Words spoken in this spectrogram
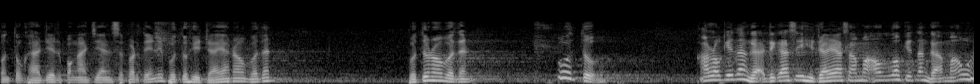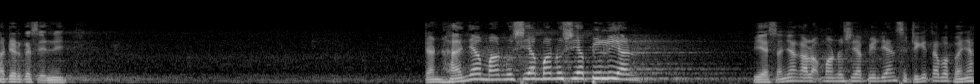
Untuk hadir pengajian seperti ini butuh hidayah napa Butuh napa Butuh. Kalau kita nggak dikasih hidayah sama Allah, kita nggak mau hadir ke sini. Dan hanya manusia-manusia pilihan. Biasanya kalau manusia pilihan sedikit apa banyak?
